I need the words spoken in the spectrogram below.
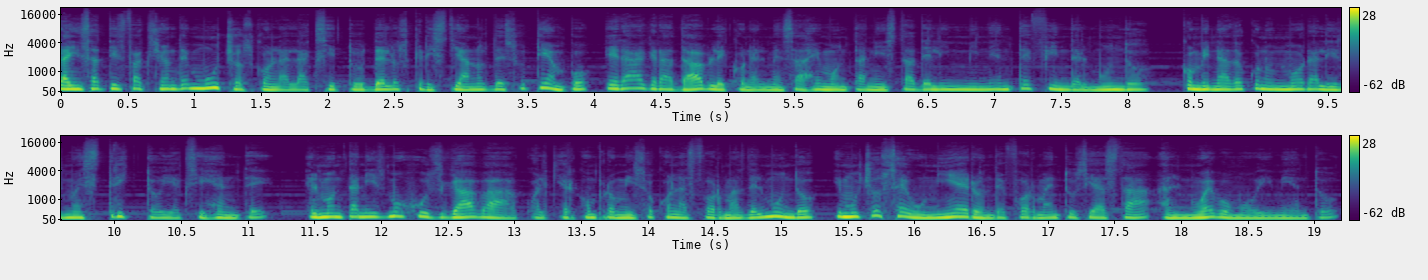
La insatisfacción de muchos con la laxitud de los cristianos de su tiempo era agradable con el mensaje montanista del inminente fin del mundo, combinado con un moralismo estricto y exigente. El montanismo juzgaba a cualquier compromiso con las formas del mundo y muchos se unieron de forma entusiasta al nuevo movimiento.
